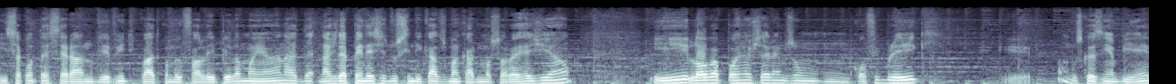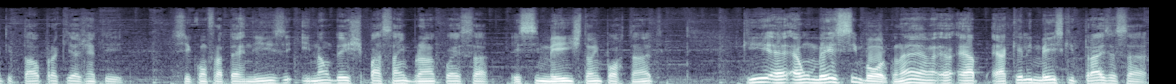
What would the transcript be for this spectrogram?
Isso acontecerá no dia 24, como eu falei, pela manhã, nas, dependências dos sindicatos bancários de Mossoró e região e logo após nós teremos um, um coffee break, é uma músicazinha ambiente e tal, para que a gente se confraternize e não deixe passar em branco essa, esse mês tão importante, que é, é um mês simbólico, né? É, é, é, aquele mês que traz essa.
